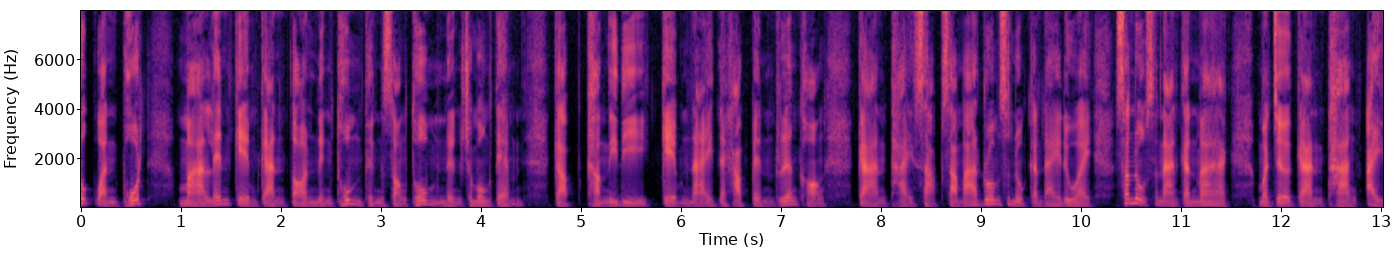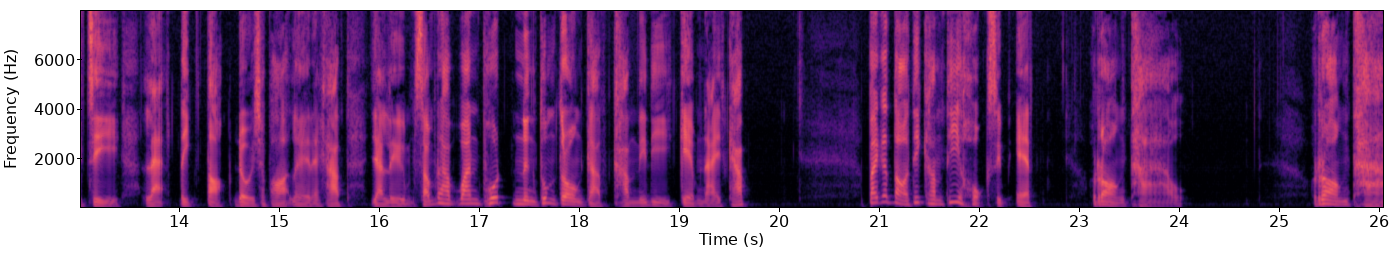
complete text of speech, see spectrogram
ทุกๆ วันพุธมาเล่นเกมกันตอน1ทุ่มถึง2ทุ่ม 1 ชั่วโมงเต็ม กับคำนี้ดีเกมไนท์นะครับ เป็นเรื่องของการถ่ายสับสามารถร่วมสนุกกันได้ด้วย สนุกสนานกันมาก มาเจอกันทาง IG และ TikTok โดยเฉพาะเลยนะครับ อย่าลืมสำหรับวันพุธ1ทุ่มตรงกับคำนี้ดีเกมไนท์ครับ ไปกันต่อที่คำที่ 61 รองเท้ารองเท้า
